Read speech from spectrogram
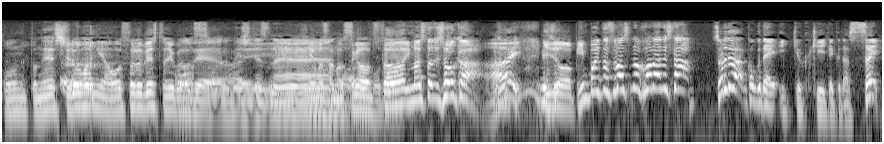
本当ね城マニア恐るべしということで恐るべしですね。檜山さんの素顔伝わりましたでしょうか？はい。以上ピンポイントスマッシュのコーナーでした。それではここで1曲聴いてください。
